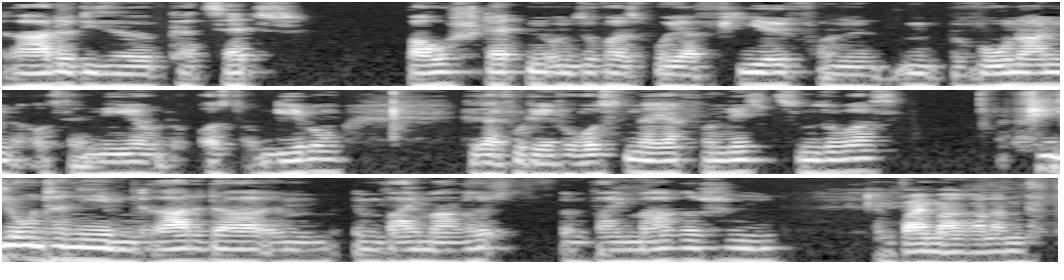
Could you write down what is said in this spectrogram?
gerade diese KZ-Baustätten und sowas, wo ja viel von Bewohnern aus der Nähe und aus der Umgebung gesagt wurde, wir wussten da ja von nichts und sowas. Viele Unternehmen, gerade da im, im, Weimar, im Weimarischen Im Weimarer Land.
